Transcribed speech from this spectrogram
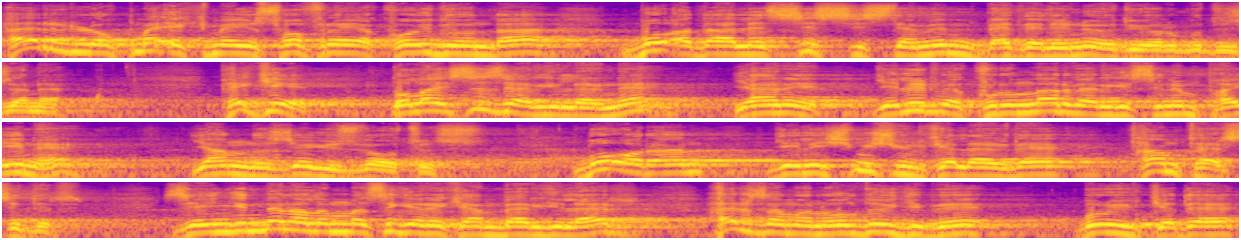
her lokma ekmeği sofraya koyduğunda bu adaletsiz sistemin bedelini ödüyor bu düzene. Peki dolaysız vergiler ne? Yani gelir ve kurumlar vergisinin payı ne? Yalnızca yüzde otuz. Bu oran gelişmiş ülkelerde tam tersidir. Zenginden alınması gereken vergiler her zaman olduğu gibi bu ülkede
